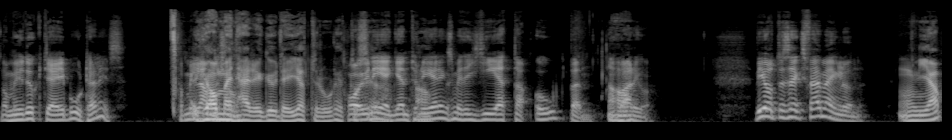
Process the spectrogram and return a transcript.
De är ju duktiga i bordtennis. Ja Andersson men herregud, det är jätteroligt. har ju en egen Ja. turnering som heter Geta Open Ja. varje år. V865 Englund. Mm, Ja.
